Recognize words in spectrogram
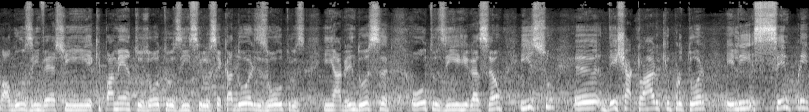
alguns investem em equipamentos, outros em silos secadores, outros em agroindústria, outros em irrigação. Isso eh, deixa claro que o produtor ele sempre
